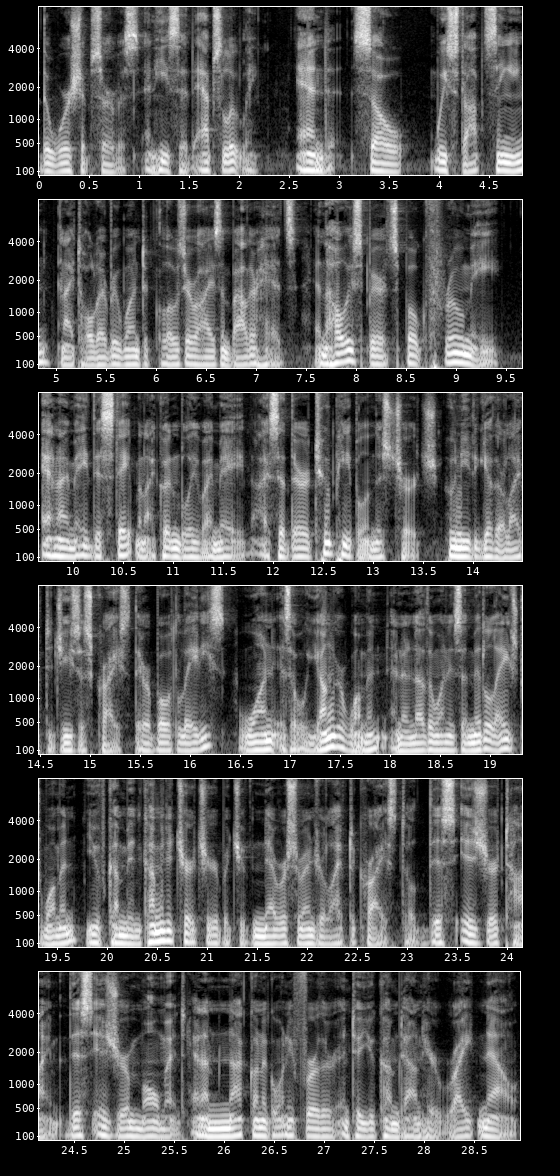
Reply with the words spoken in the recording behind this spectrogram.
the worship service? And he said, Absolutely. And so we stopped singing, and I told everyone to close their eyes and bow their heads. And the Holy Spirit spoke through me and I made this statement I couldn't believe I made. I said, There are two people in this church who need to give their life to Jesus Christ. They are both ladies. One is a younger woman, and another one is a middle aged woman. You've come, been coming to church here, but you've never surrendered your life to Christ. So this is your time. This is your moment. And I'm not going to go any further until you come down here right now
